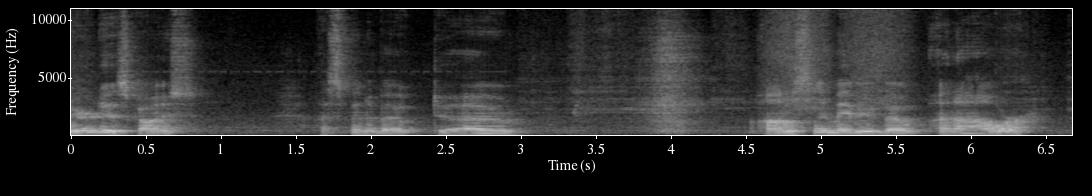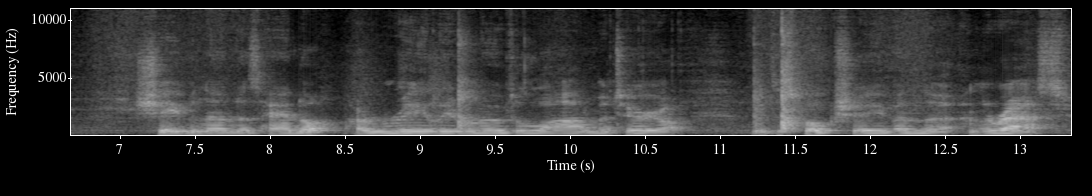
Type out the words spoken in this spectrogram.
Here it is, guys. I spent about, uh, honestly, maybe about an hour shaving down this handle. I really removed a lot of material with the spoke shave and the, and the rasp.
